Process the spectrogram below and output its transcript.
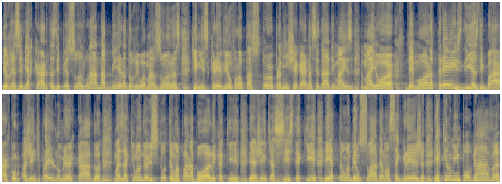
Eu recebia cartas de pessoas lá na beira do rio Amazonas que me escreviam, falavam, pastor, para mim chegar na cidade mais maior, demora três dias de barco, a gente para ir no mercado, mas aqui onde eu estou tem uma parabólica aqui, e a gente assiste aqui, e é tão abençoada, é a nossa igreja, e aquilo me empolgava.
